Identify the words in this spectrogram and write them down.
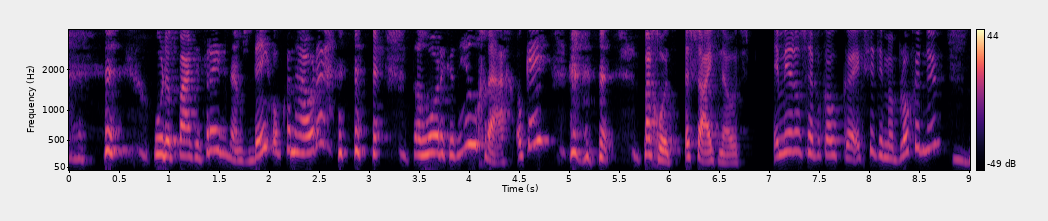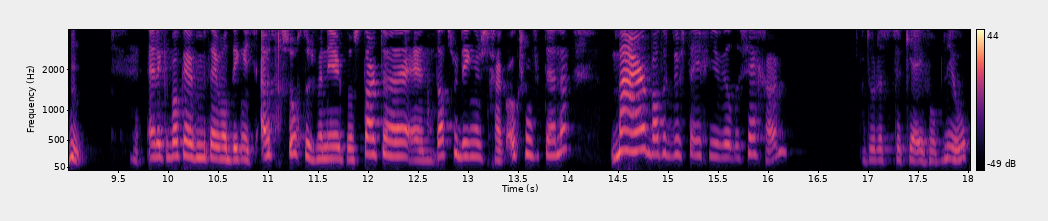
hoe de paard in vredesnaam zijn deken op kan houden, dan hoor ik het heel graag, oké? maar goed, een side note. Inmiddels heb ik ook, uh, ik zit in mijn blokken nu. en ik heb ook even meteen wat dingetjes uitgezocht. Dus wanneer ik wil starten en dat soort dingen. Dus dat ga ik ook zo vertellen. Maar wat ik dus tegen je wilde zeggen. Doe dat stukje even opnieuw.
